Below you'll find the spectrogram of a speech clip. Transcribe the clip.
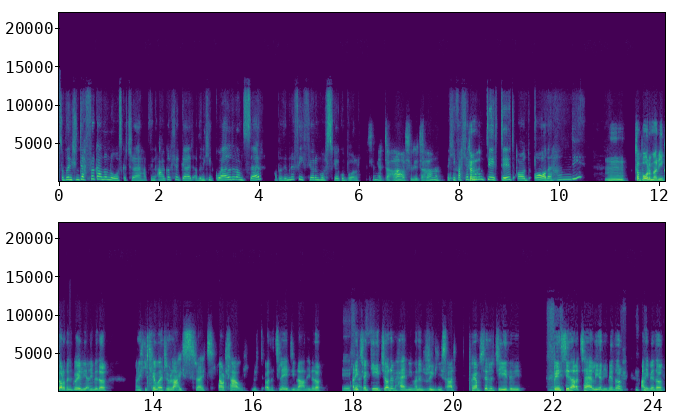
So byddwn ni'n deffro ganol nos gytre, a byddwn ni'n agor llyged, a byddwn ni'n gweld yr amser, a byddwn ddim yn effeithio ar yng nghwsgio gwbl. Syniad da, syniad da. Felly falle Can... bod nhw'n dated, ond o, oh, dda'n handi. Mm. To bore yma, ni'n gorfod yn gwely, a ni'n meddwl, o'n i'n clywed rhyw lais, right? Lawr llawr, oedd y teledu mlaen, ni'n meddwl, o'n i'n trio yn ymhen i, mae'n rili really sad. Pwy amser y dydd i fi? Beth sydd ar y teli, o'n i'n meddwl? A ni'n meddwl,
